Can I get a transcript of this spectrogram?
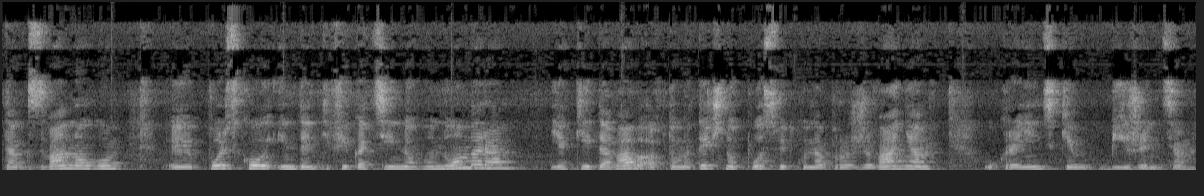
так званого е, польського ідентифікаційного номера, який давав автоматичну посвідку на проживання українським біженцям.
